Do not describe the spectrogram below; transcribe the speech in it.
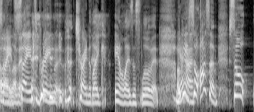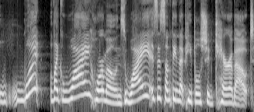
Oh, science it. science brain trying to like analyze this a little bit. Okay, Yeah. so awesome. So what like why hormones? Why is this something that people should care about?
